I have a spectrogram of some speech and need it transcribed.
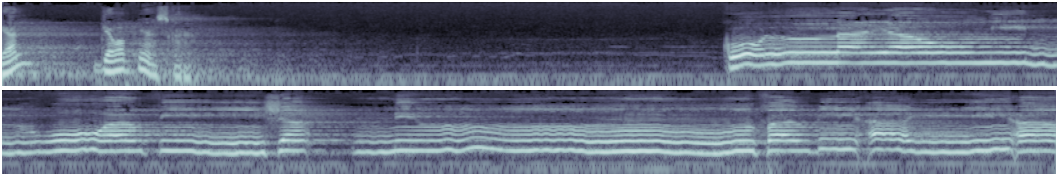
Kemudian jawabnya sekarang. كل يوم هو في شأن فبأي آلاء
